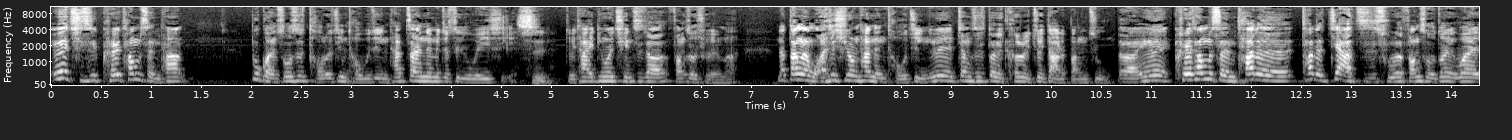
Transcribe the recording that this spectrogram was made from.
因为其实 Clay Thompson 他不管说是投得进投不进，他站在那边就是一个威胁，是对他一定会牵制到防守球员嘛。那当然我还是希望他能投进，因为这样是对 Curry 最大的帮助，对吧？因为 Clay Thompson 他的他的价值除了防守端以外，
